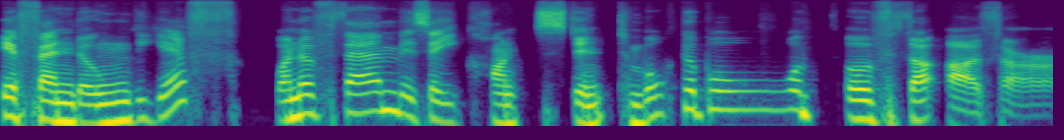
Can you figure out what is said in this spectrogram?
If and only if one of them is a constant multiple of the other.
